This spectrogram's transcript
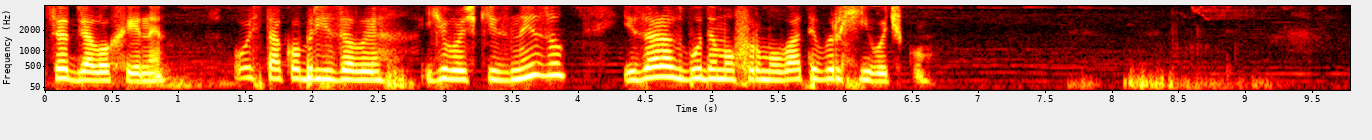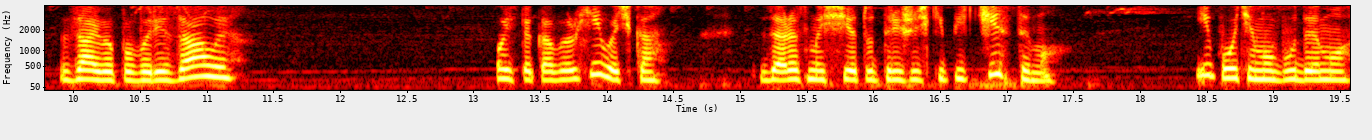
Це для лохини. Ось так обрізали гілочки знизу, і зараз будемо формувати верхівочку. Зайве повирізали. Ось така верхівочка. Зараз ми ще тут трішечки підчистимо, і потім будемо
